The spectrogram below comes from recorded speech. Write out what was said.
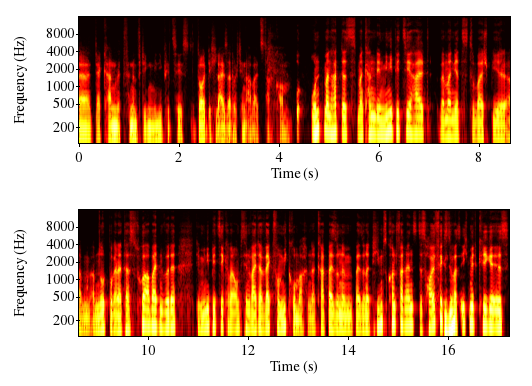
äh, der kann mit vernünftigen Mini-PCs deutlich leiser durch den Arbeitstag kommen. Und man hat das, man kann den Mini-PC halt, wenn man jetzt zum Beispiel am, am Notebook an der Tastatur arbeiten würde, den Mini-PC kann man auch ein bisschen weiter weg vom Mikro machen. Ne? Gerade bei so einem, bei so einer Teams-Konferenz, das häufigste, mhm. was ich mitkriege, ist,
